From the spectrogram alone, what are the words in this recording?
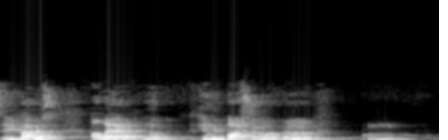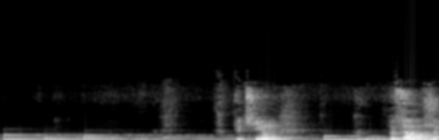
заїкаюсь, але ну, я не бачу е, причин до цього, щоб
